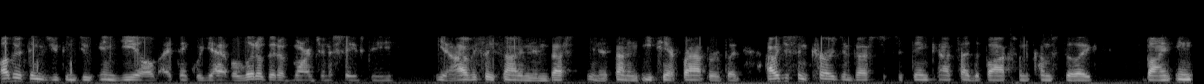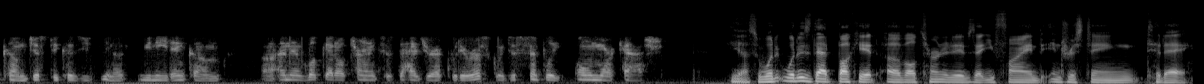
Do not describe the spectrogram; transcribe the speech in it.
other things you can do in yield. I think where you have a little bit of margin of safety. You know, obviously it's not an invest, you know, it's not an ETF wrapper, but I would just encourage investors to think outside the box when it comes to like buying income just because you, you know you need income, uh, and then look at alternatives to hedge your equity risk, or just simply own more cash. Yeah. So what what is that bucket of alternatives that you find interesting today?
